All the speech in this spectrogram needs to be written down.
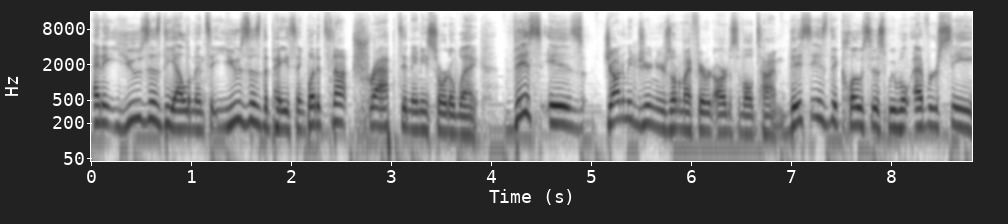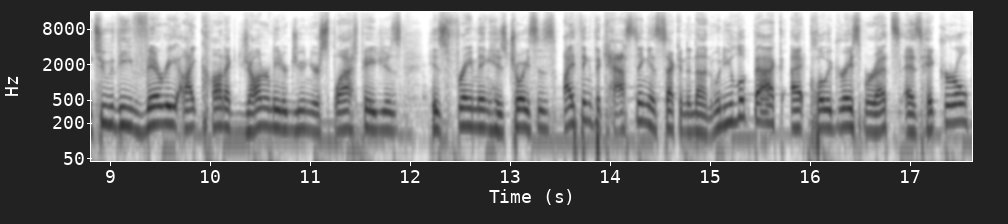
and it uses the elements, it uses the pacing, but it's not trapped in any sort of way. This is John Romita Jr. is one of my favorite artists of all time. This is the closest we will ever see to the very iconic John Romita Jr. splash pages, his framing, his choices. I think the casting is second to none. When you look back at Chloe Grace Moretz as Hit Girl,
